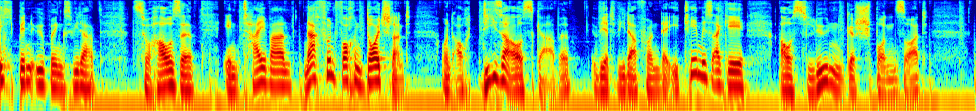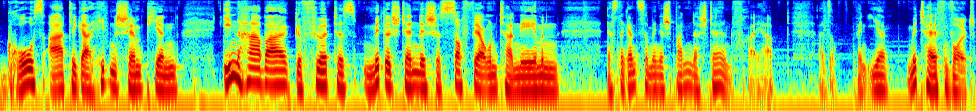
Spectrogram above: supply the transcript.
Ich bin übrigens wieder zu Hause in Taiwan nach fünf Wochen Deutschland. Und auch diese Ausgabe wird wieder von der Itemis AG aus Lünen gesponsert. Großartiger Hidden Champion, Inhaber geführtes mittelständisches Softwareunternehmen, das eine ganze Menge spannender Stellen frei hat. Also, wenn ihr mithelfen wollt,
